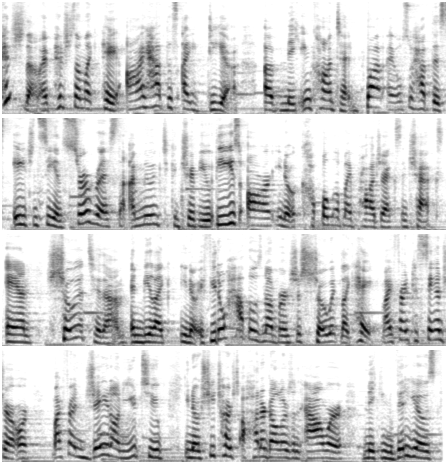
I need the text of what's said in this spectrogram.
pitched them. I pitched them like, hey, I have this idea of making content, but I also have this agency and service that I'm going to contribute. These are, you know, a couple of my projects and checks and show it to them and be like, you know, if you don't have those numbers, just show it like, hey, my friend Cassandra or my friend Jade on YouTube, you know, she charged $100 an hour making videos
